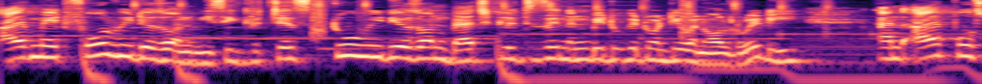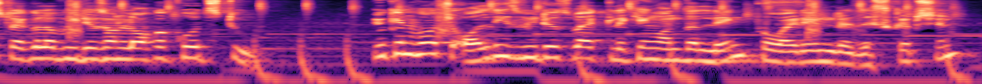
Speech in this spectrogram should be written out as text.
I've made 4 videos on VC glitches, 2 videos on badge glitches in NBA 2K21 already, and I post regular videos on locker codes too. You can watch all these videos by clicking on the link provided in the description.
